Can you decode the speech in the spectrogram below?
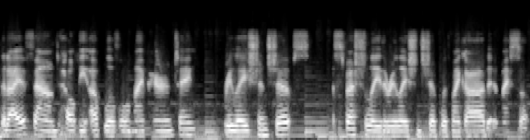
that I have found to help me uplevel my parenting, relationships, especially the relationship with my God and myself.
